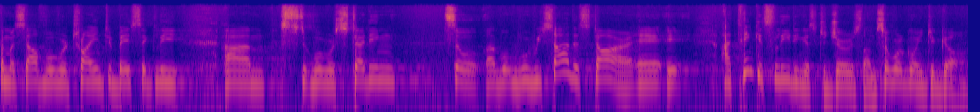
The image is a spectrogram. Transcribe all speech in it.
and myself, we were trying to basically, um, st- we were studying. So uh, we saw the star. It, I think it's leading us to Jerusalem, so we're going to go.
